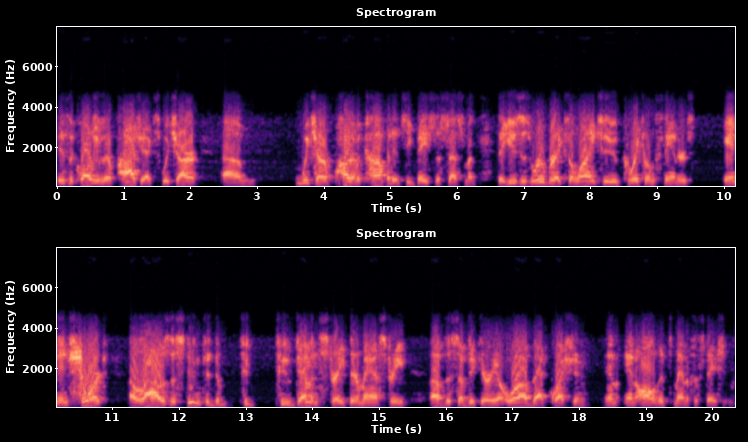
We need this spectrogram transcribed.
is the quality of their projects, which are um, which are part of a competency-based assessment that uses rubrics aligned to curriculum standards, and in short, allows the student to de- to to demonstrate their mastery of the subject area or of that question and, and all of its manifestations.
